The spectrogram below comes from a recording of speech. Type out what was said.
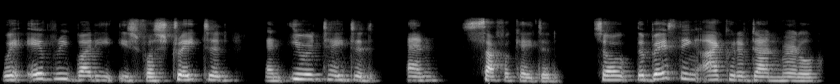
where everybody is frustrated and irritated and suffocated. So the best thing I could have done, Myrtle,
